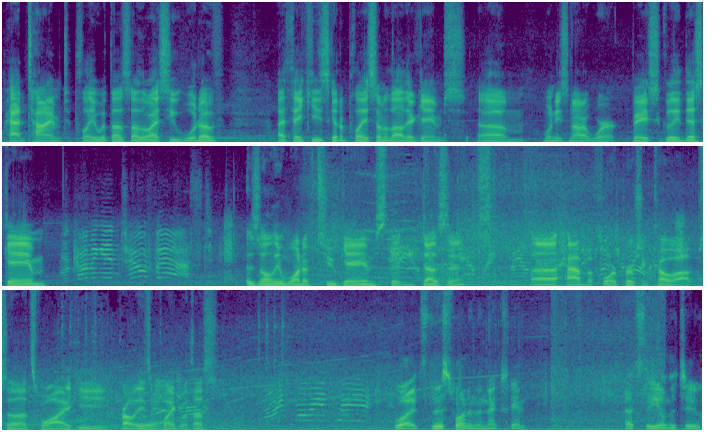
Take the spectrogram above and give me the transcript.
had time to play with us. Otherwise, he would have. I think he's gonna play some of the other games um, when he's not at work. Basically, this game We're coming in too fast. is only one of two games that doesn't uh, have a four-person co-op, so that's why he probably isn't playing with us. Well, it's this one and the next game. That's the only two.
